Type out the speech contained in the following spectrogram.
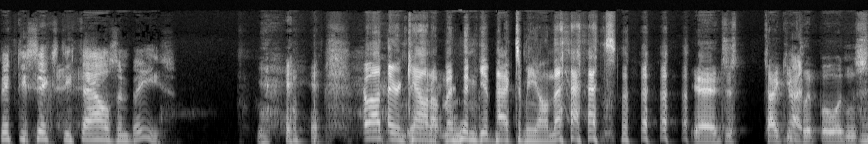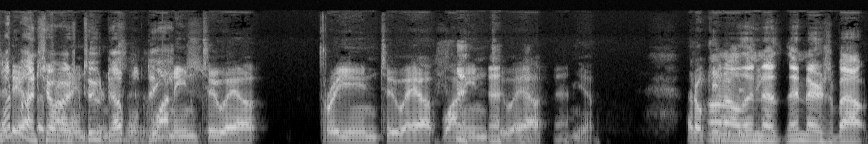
50, 60,000 bees. Go out there and count Yeah. them, and then get back to me on that. Yeah, just take your Yeah, clipboard and sit one out bunch the of front us, two entrance. double One in, two out, three in, two out, one in, two out. Yeah, that'll keep Oh no, then the, then there's about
